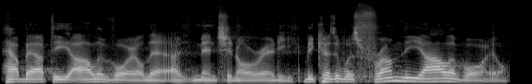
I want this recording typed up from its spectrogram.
How about the olive oil that I've mentioned already? Because it was from the olive oil,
